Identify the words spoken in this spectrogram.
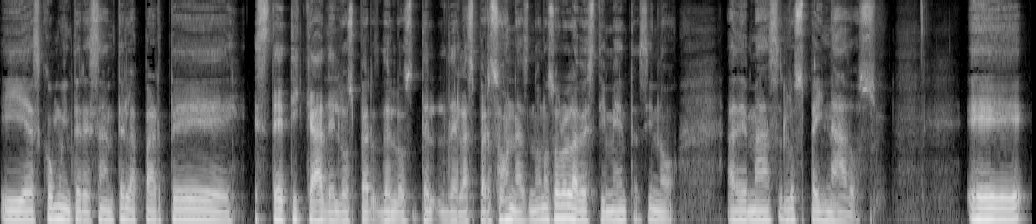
Y es como interesante la parte estética de, los, de, los, de las personas, ¿no? no solo la vestimenta, sino además los peinados. Eh,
